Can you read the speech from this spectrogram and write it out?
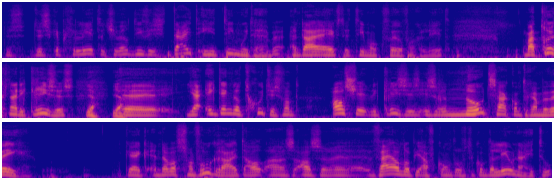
Dus, dus ik heb geleerd dat je wel diversiteit in je team moet hebben. En daar heeft het team ook veel van geleerd. Maar terug naar die crisis. Ja, ja. Ja, ja ik denk dat het goed is. Want als je de crisis is, is er een noodzaak om te gaan bewegen. Kijk, en dat was van vroeger uit al. Als, als er eh, vijand op je afkomt of er komt een leeuw naar je toe.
